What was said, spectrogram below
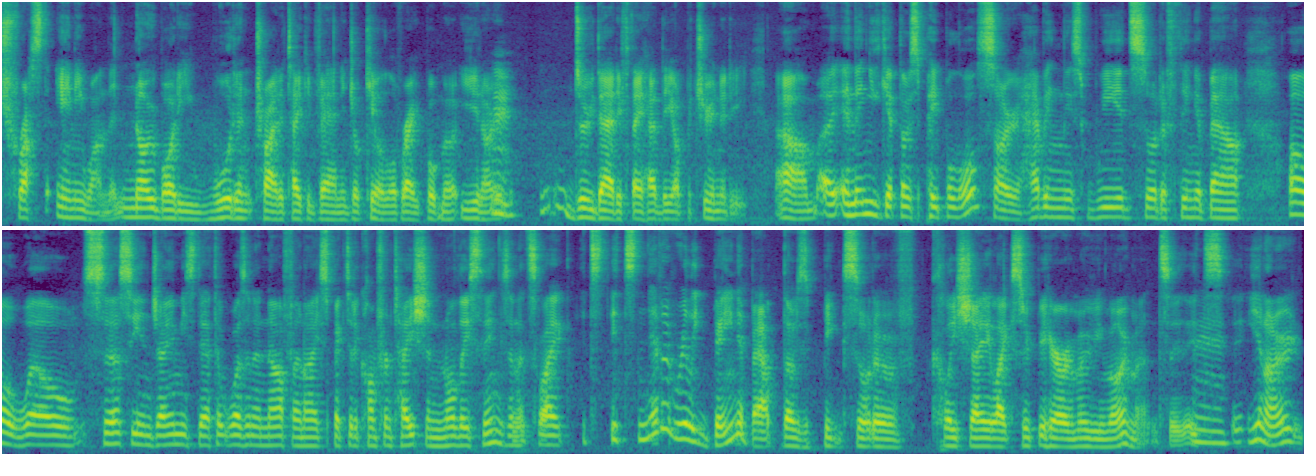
trust anyone, that nobody wouldn't try to take advantage or kill or rape or, mur- you know, do that if they had the opportunity. Um, and then you get those people also having this weird sort of thing about, oh, well, Cersei and Jaime's death, it wasn't enough and I expected a confrontation and all these things. And it's like, it's, it's never really been about those big sort of cliche like superhero movie moments. It- It's, you know,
